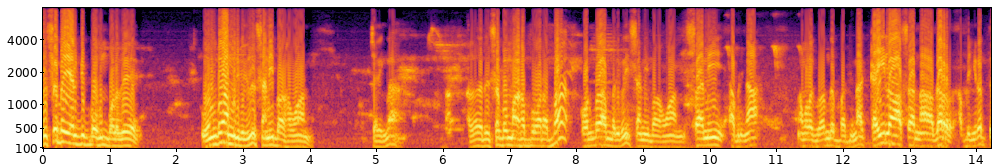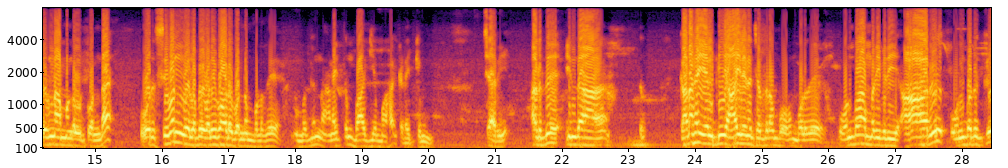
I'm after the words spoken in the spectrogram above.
ரிஷபை எழுப்பி போகும் பொழுது ஒன்பதாம் தேதியிலிருந்து சனி பகவான். சரிங்களா? அதாவது ரிஷபமாக போகிறப்ப ஒன்பதாம் அதிபதி சனி பகவான். சனி அப்படின்னா நம்மளுக்கு வந்து பார்த்தீங்கன்னா கைலாசநாதர் அப்படிங்கிற திருநாமங்கள் கொண்ட ஒரு சிவன் கோயில போய் வழிபாடு பண்ணும் பொழுது நமக்கு அனைத்தும் பாக்கியமாக கிடைக்கும். சரி அடுத்து இந்த கடக எல்பி ஆயில நட்சத்திரம் போகும் பொழுது ஒன்பதாம் அதிபதி ஆறு ஒன்பதுக்கு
